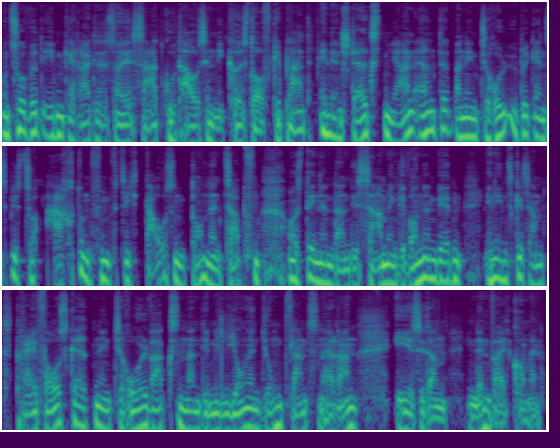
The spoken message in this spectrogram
Und so wird eben gerade das neue Saatguthaus in Nikolsdorf geplant. In den stärksten Jahren erntet man in Tirol übrigens bis zu 58.000 Tonnen Zapfen, aus denen dann die Samen gewonnen werden. In insgesamt drei Forstgärten in Tirol wachsen dann die Millionen Jungpflanzen heran, ehe sie dann in den Wald kommen.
